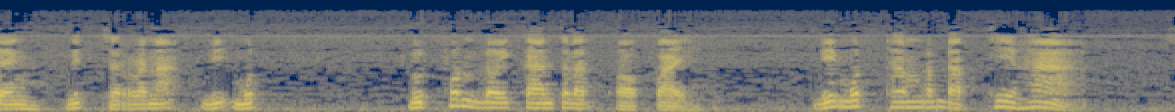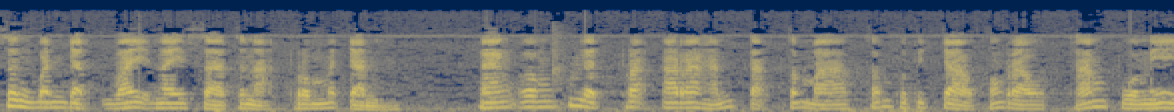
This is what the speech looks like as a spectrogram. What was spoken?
ดงนิสรณวิมุตหลุดพ้นโดยการสลัดออกไป วิมุตธรรมลำดับที่ห้า ซึ่งบัญญัติไว้ในศาสนาพรหมจรรย์แห่งองค์สมเด็จพระอรหันตสัมมาสัมพุทธเจ้าของเราทั้งปวงนี้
